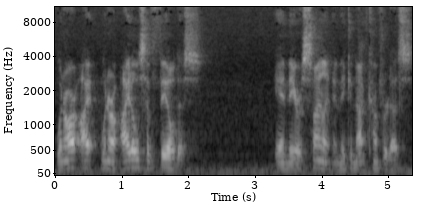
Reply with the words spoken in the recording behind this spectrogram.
when our when our idols have failed us, and they are silent and they cannot comfort us.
